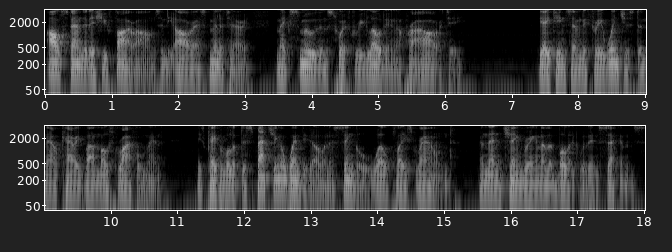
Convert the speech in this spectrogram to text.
all standard issue firearms in the RS military make smooth and swift reloading a priority. The 1873 Winchester, now carried by most riflemen, is capable of dispatching a Wendigo in a single, well placed round, and then chambering another bullet within seconds.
